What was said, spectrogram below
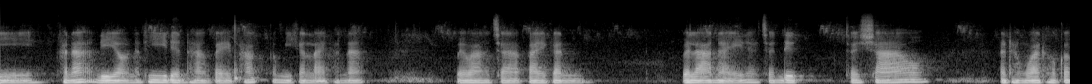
มีคณะเดียวนะที่เดินทางไปพักก็มีกันหลายคณะ ไม่ว่าจะไปกันเวลาไหนเนี่ยจะดึกจะเช้า ทางวัดเขาก็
